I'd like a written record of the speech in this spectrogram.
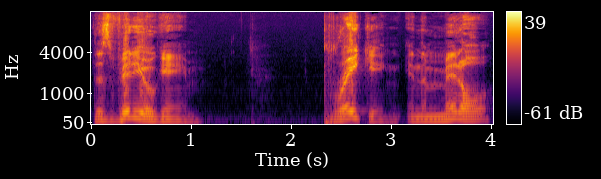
this video game breaking in the middle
